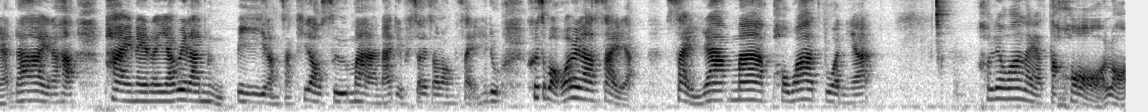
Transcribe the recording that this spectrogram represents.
เงี้ยได้นะคะ ภายในระยะเวลา 1 ปีหลังจากที่เราซื้อมานะเดี๋ยวพี่จอยจะลองใส่ให้ดู คือจะบอกว่าเวลาใส่อะใส่ยากมาก เพราะว่าตัวเนี้ยเขาเรียกว่าอะไรอะตะขอเหรอ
